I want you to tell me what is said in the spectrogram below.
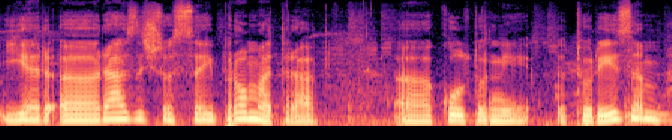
jer e, različito se i promatra e, kulturni turizam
